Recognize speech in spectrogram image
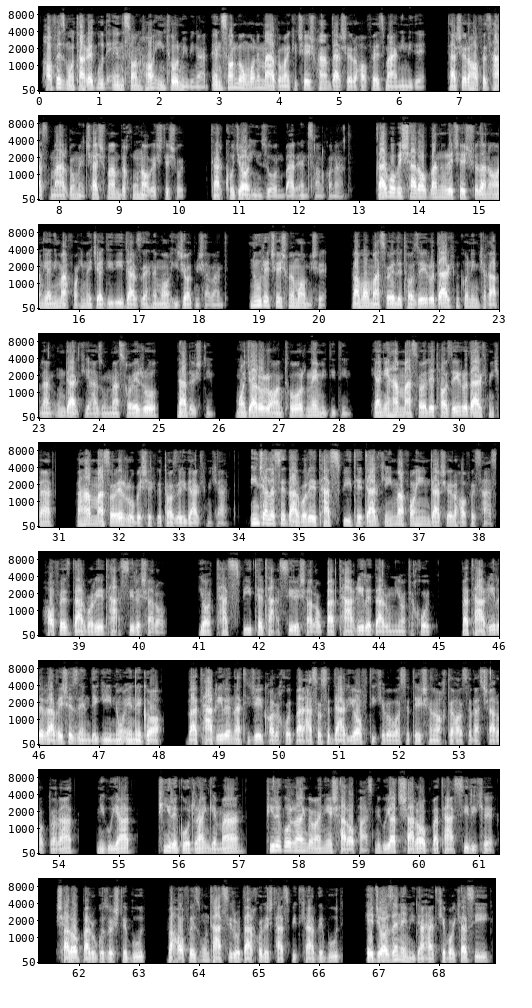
حافظ معتقد بود انسانها اینطور می‌بینن. انسان به عنوان مردمک چشم هم در شعر حافظ معنی میده. در شعر حافظ هست مردم چشمم به خون آغشته شد. در کجا این ظلم بر انسان کنند؟ در باب شراب و نور چشم شدن آن یعنی مفاهیم جدیدی در ذهن ما ایجاد می‌شوند. نور چشم ما میشه. و ما مسائل تازه‌ای رو درک می‌کنیم که قبلا اون درکی از اون مسائل رو نداشتیم. ماجرا رو آنطور نمی‌دیدیم. یعنی هم مسائل تازه‌ای رو درک می‌کرد و هم مسائل رو به شکل تازه‌ای درک می‌کرد. این جلسه درباره تثبیت درک این مفاهیم در شعر حافظ هست. حافظ درباره تأثیر شراب یا تثبیت تأثیر شراب بر تغییر درونیات خود و تغییر روش زندگی نوع نگاه و تغییر نتیجه کار خود بر اساس دریافتی که به واسطه شناخته حاصل از شراب دارد می‌گوید پیر گلرنگ من پیر گلرنگ به معنی شراب هست. می‌گوید شراب و تأثیری که شراب بر او گذاشته بود و حافظ اون تأثیر رو در خودش تثبیت کرده بود اجازه نمی‌دهد که با کسی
